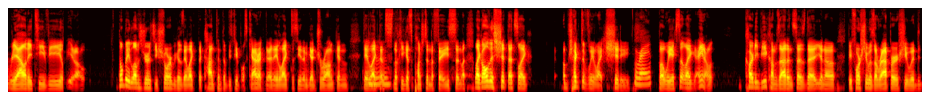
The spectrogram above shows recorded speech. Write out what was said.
reality tv you know nobody loves jersey shore because they like the content of these people's character. They like to see them get drunk and they like that Mhm. Snooki gets punched in the face and like, like all this shit that's like objectively like shitty. Right. but we accept like you know Cardi B comes out and says that you know before she was a rapper she would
